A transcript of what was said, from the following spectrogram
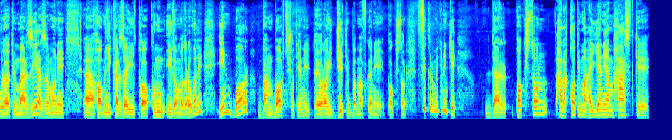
ولایت مرزی از زمان حاملی کرزی تا کنون ادامه داره. ولی این بار بمبارد شد یعنی تیارای جتی به مفگن پاکستان. فکر می‌کنین که در پاکستان حلقات معینی هم هست که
